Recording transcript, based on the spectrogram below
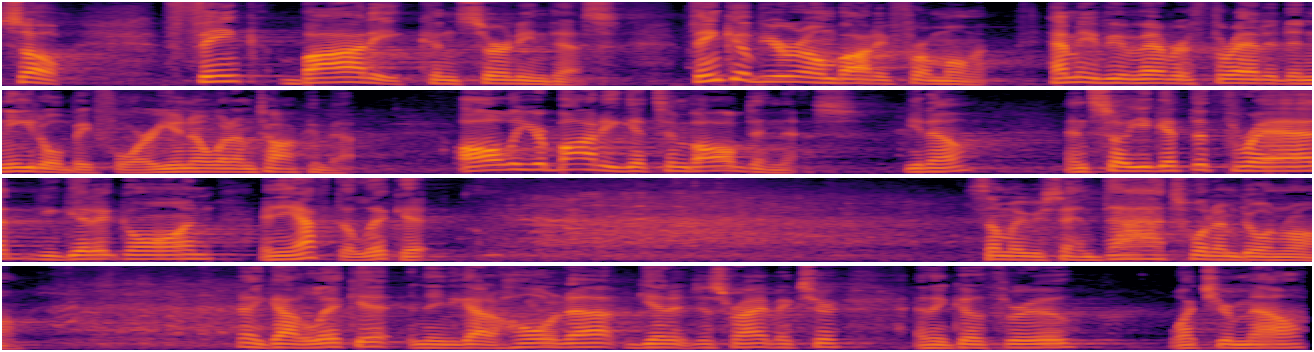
so think body concerning this. Think of your own body for a moment. How many of you have ever threaded a needle before? You know what I'm talking about. All of your body gets involved in this, you know? And so you get the thread, you get it going, and you have to lick it. Some of you are saying, that's what I'm doing wrong. Now you got to lick it, and then you got to hold it up, get it just right, make sure, and then go through. Watch your mouth.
